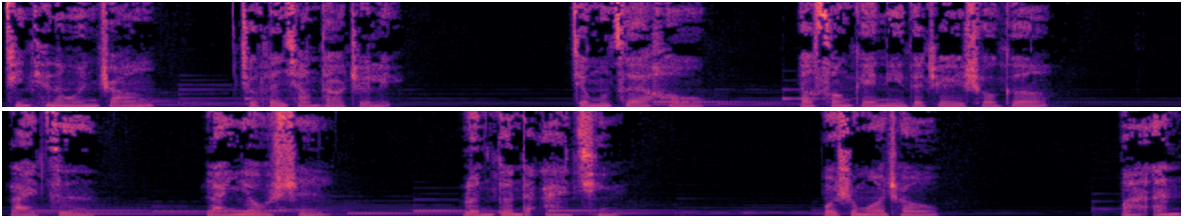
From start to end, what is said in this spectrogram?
今天的文章就分享到这里，节目最后。要送给你的这一首歌，来自蓝又时《伦敦的爱情》。我是莫愁，晚安。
